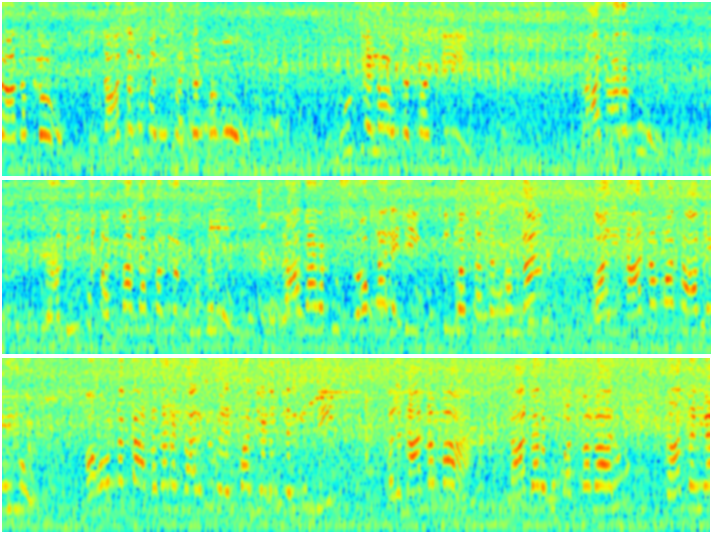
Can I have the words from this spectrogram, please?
దానంలో దాతలు మరియు సందర్భము యూకేలో ఉన్నటువంటి రాధారపు ప్రదీప్ పద్మ దంపతుల కూతురు రాధారపు శ్లోకారెడ్డి పుట్టినరోజు సందర్భంగా వారి నాన్నమ్మ తాతయ్యలు మహోన్నత అన్నదాన కార్యక్రమం ఏర్పాటు చేయడం జరిగింది. వాళ్ళ నాన్నమ్మ రాధారపు పద్మ గారు తాతయ్య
